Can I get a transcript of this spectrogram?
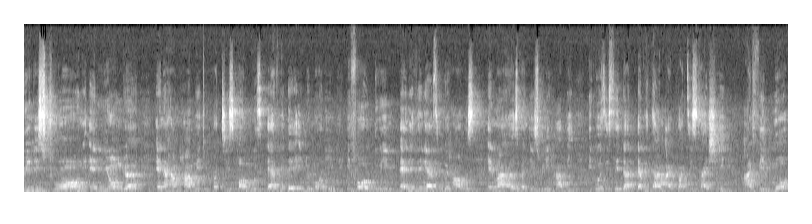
really strong and younger. And I am happy to practice almost every day in the morning before doing anything else in the house. And my husband is really happy because he said that every time I practice Tai Chi, I feel more.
